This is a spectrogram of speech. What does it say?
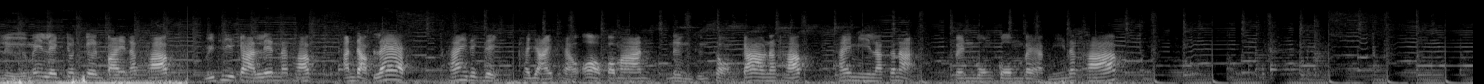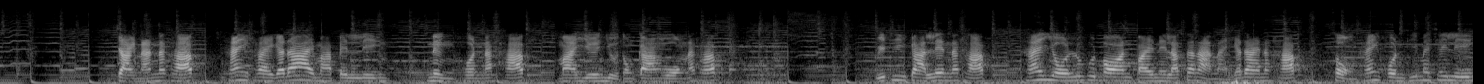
หรือไม่เล็กจนเกินไปนะครับ วิธีการเล่นนะครับ อันดับแรกให้เด็กๆ ขยายแถวออกประมาณ 1-2ก้าวนะครับ ให้มีลักษณะเป็นวงกลมแบบนี้นะครับ จากนั้นนะครับให้ใครก็ได้มาเป็นลิง 1 คนนะครับ มายืนอยู่ตรงกลางวงนะครับ วิธีการเล่นนะครับ ให้โยนลูกฟุตบอลไปในลักษณะไหนก็ได้นะครับ ส่งให้คนที่ไม่ใช่ลิง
